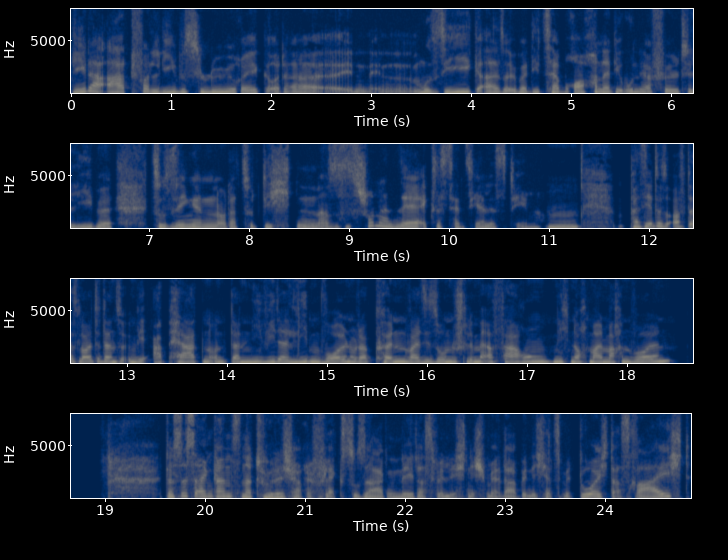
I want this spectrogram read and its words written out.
jeder Art von Liebeslyrik oder in, in Musik, also über die zerbrochene, die unerfüllte Liebe zu singen oder zu dichten. Also es ist schon ein sehr existenzielles Thema. Mhm. Passiert es oft, dass Leute dann so irgendwie abhärten und dann nie wieder lieben wollen oder können, weil sie so eine schlimme Erfahrung nicht nochmal machen wollen? Das ist ein ganz natürlicher Reflex zu sagen, nee, das will ich nicht mehr, da bin ich jetzt mit durch, das reicht.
